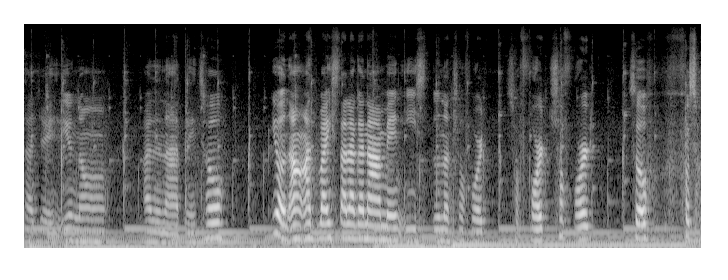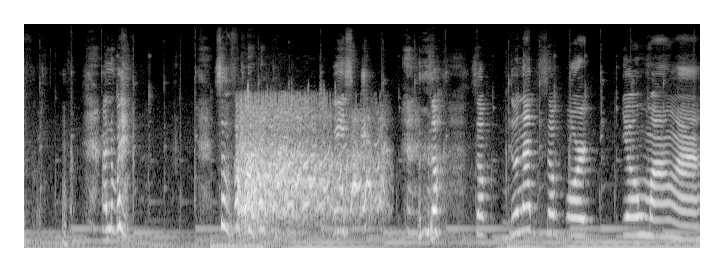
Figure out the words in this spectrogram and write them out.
suggest, yun ang ano natin. So, yun, ang advice talaga namin is do not support, support, support, so, support. ano ba? Support. Wait, so, so, do not support yung mga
